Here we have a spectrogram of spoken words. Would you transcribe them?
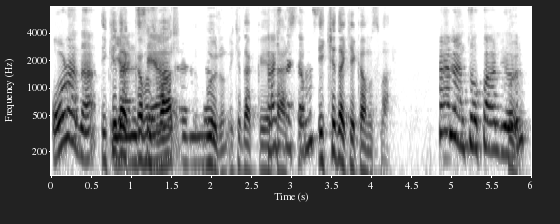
orada İki yani dakikamız seyahat- var. Buyurun iki dakika yeterse. dakikamız? İki dakikamız var. Hemen toparlıyorum. Buyurun.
